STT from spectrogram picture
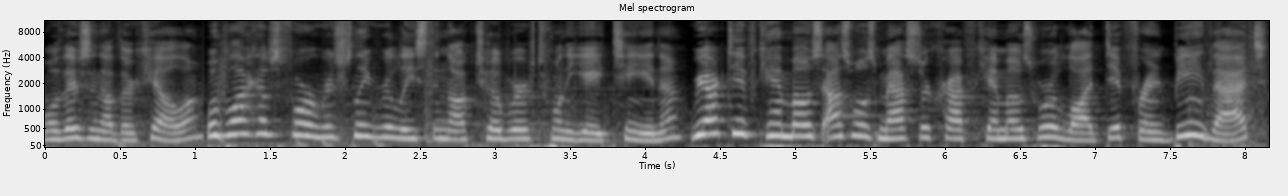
well, there's another kill. When Black Ops 4 originally released in October of 2018, reactive camos as well as Mastercraft camos were a lot different, being that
